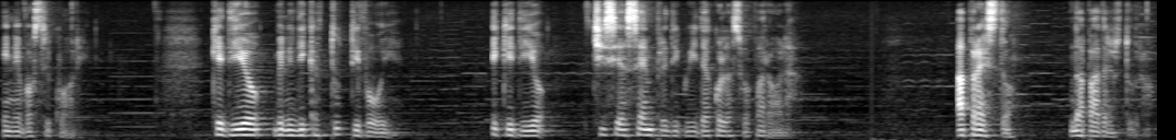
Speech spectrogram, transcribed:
e nei vostri cuori. Che Dio benedica tutti voi e che Dio ci sia sempre di guida con la sua parola. A presto, da Padre Arturo.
